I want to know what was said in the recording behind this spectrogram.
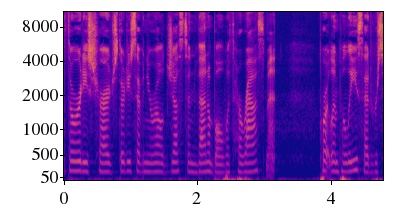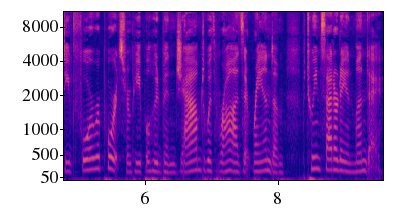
Authorities charged 37 year old Justin Venable with harassment. Portland police had received four reports from people who'd been jabbed with rods at random between Saturday and Monday.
